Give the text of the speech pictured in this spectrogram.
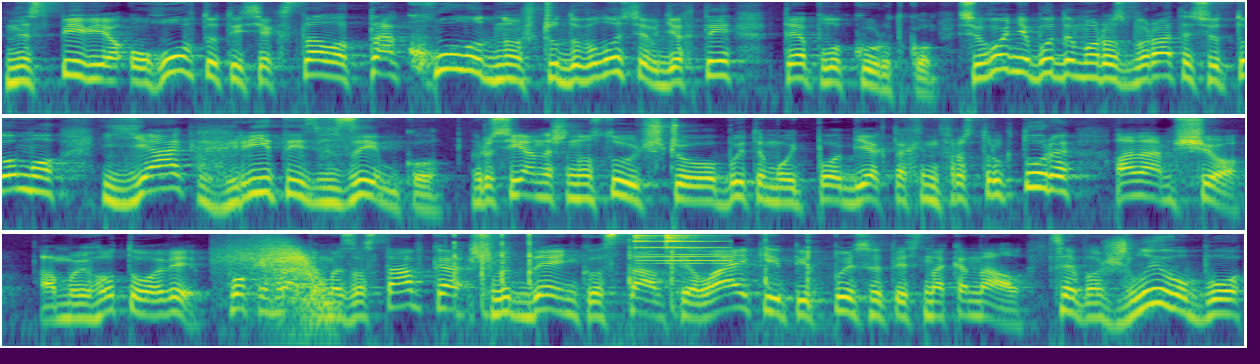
не спів я оговтатись, як стало так холодно, що довелося вдягти теплу куртку. Сьогодні будемо розбиратись у тому, як грітись взимку. Росіяни ж анонсують, що битимуть по об'єктах інфраструктури. А нам що? А ми готові. Поки гратиме заставка, швиденько ставте лайки підписуйтесь на канал. Це важливо, бо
